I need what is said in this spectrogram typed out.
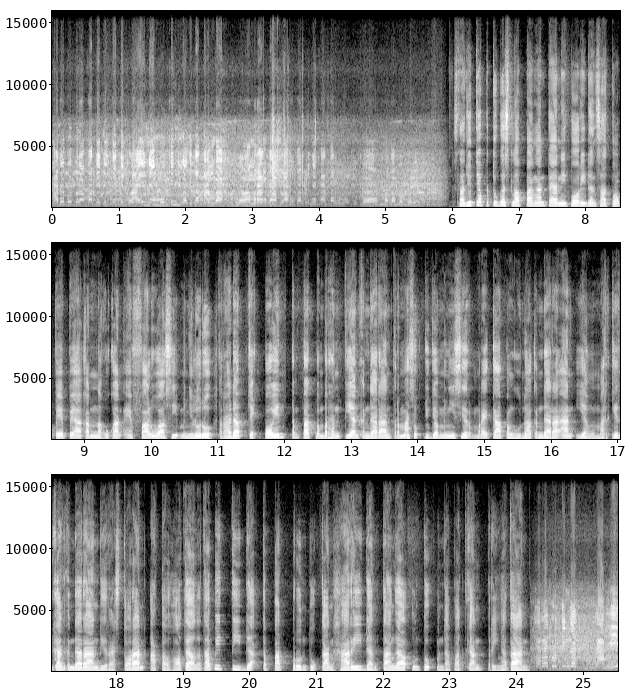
Ada beberapa titik-titik lain yang mungkin juga kita tambah dalam rangka melakukan penyekatan menuju ke Kota Bogor ini. Selanjutnya petugas lapangan TNI Polri dan Satpol PP akan melakukan evaluasi menyeluruh terhadap checkpoint tempat pemberhentian kendaraan termasuk juga menyisir mereka pengguna kendaraan yang memarkirkan kendaraan di restoran atau hotel tetapi tidak tepat peruntukan hari dan tanggal untuk mendapatkan peringatan bertindak kami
